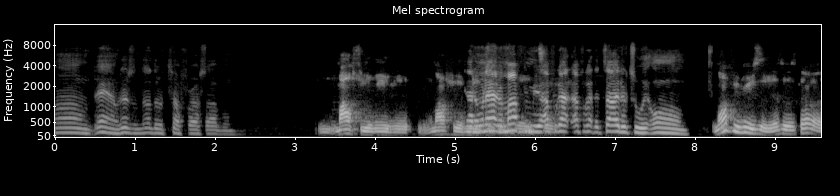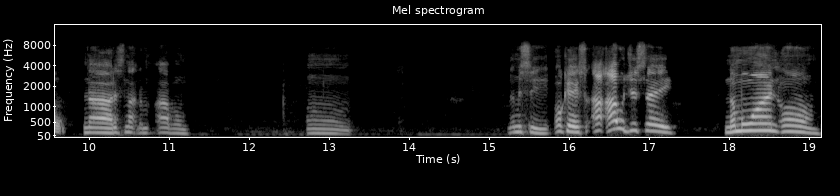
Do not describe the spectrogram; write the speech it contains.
um damn, there's another Tough Ross album. Mafia music, mafia. Yeah, the one that had mafia music. I forgot. I forgot the title to it. Um, mafia music. That's what it's called. Nah, that's not the album. Um, let me see. Okay, so I, I would just say number one. Um,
